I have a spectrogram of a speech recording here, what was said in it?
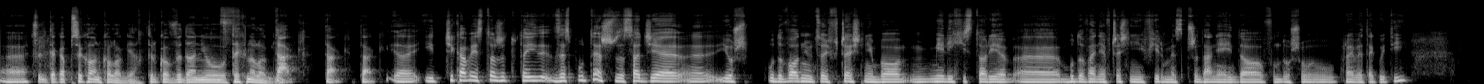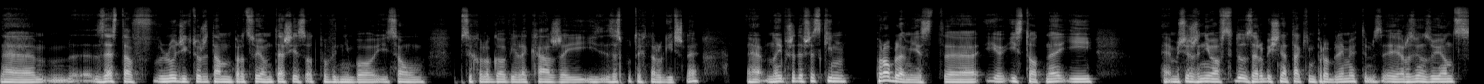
E, Czyli taka psychoonkologia, tylko w wydaniu technologii. Tak, tak, tak. E, I ciekawe jest to, że tutaj zespół też w zasadzie e, już udowodnił coś wcześniej, bo mieli historię budowania wcześniej firmy, sprzedania jej do funduszu private equity. Zestaw ludzi, którzy tam pracują, też jest odpowiedni, bo i są psychologowie, lekarze i, i zespół technologiczny. No i przede wszystkim problem jest e, istotny i e, myślę, że nie ma wstydu zarobić na takim problemie, w tym e, rozwiązując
